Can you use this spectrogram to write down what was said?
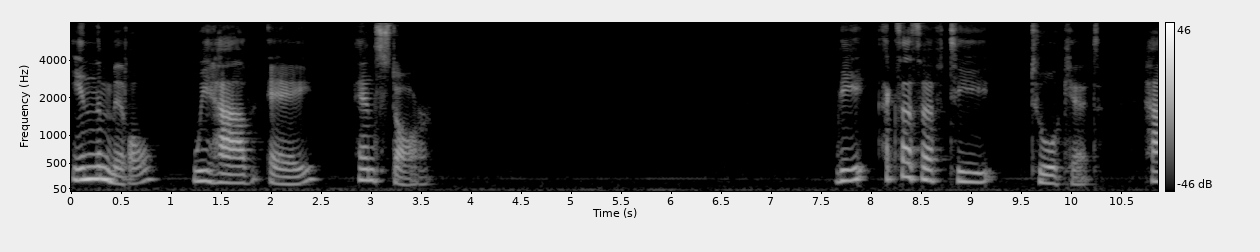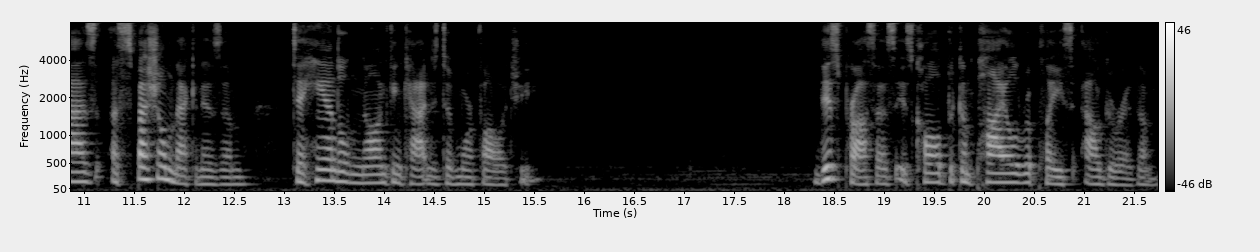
In the middle, we have A and star. The XFST toolkit has a special mechanism to handle non-concatenative morphology. This process is called the compile replace algorithm.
